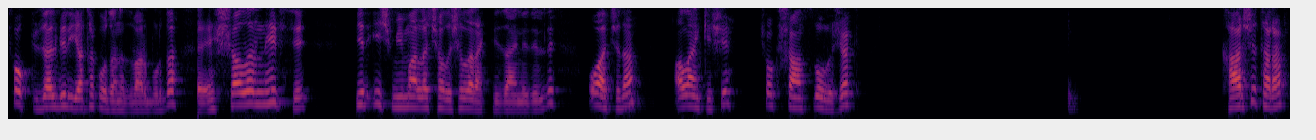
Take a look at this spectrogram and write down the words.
Çok güzel bir yatak odanız var burada. E, Eşyaların hepsi bir iç mimarla çalışılarak dizayn edildi. O açıdan alan kişi çok şanslı olacak. Karşı taraf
